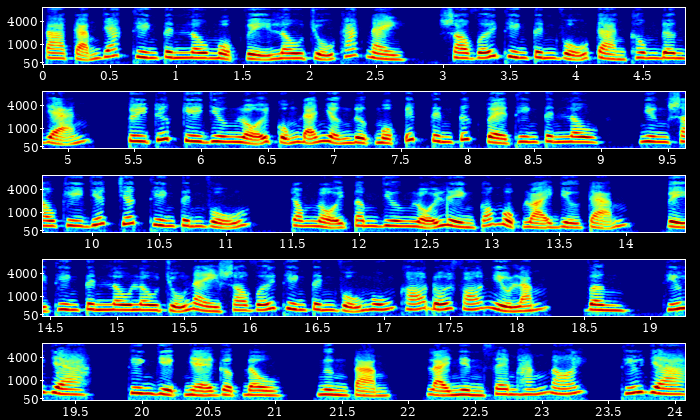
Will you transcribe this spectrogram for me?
ta cảm giác thiên tinh lâu một vị lâu chủ khác này, so với thiên tinh vũ càng không đơn giản, tuy trước kia dương lỗi cũng đã nhận được một ít tin tức về thiên tinh lâu, nhưng sau khi giết chết thiên tinh vũ, trong nội tâm dương lỗi liền có một loại dự cảm, vị thiên tinh lâu lâu chủ này so với thiên tinh vũ muốn khó đối phó nhiều lắm, vâng, thiếu gia, thiên diệt nhẹ gật đầu, ngừng tạm, lại nhìn xem hắn nói, thiếu gia,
